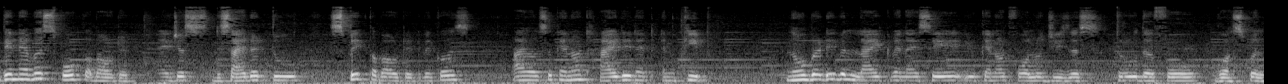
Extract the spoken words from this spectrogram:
they never spoke about it i just decided to speak about it because i also cannot hide in it and keep. Nobody will like when i say you cannot follow jesus through the four gospel.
